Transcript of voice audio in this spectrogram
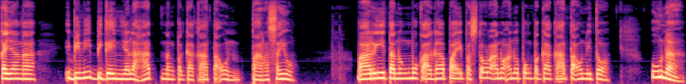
Kaya nga, ibinibigay niya lahat ng pagkakataon para sa'yo. Maaring itanong mo kaagapay, Pastor, ano-ano pong pagkakataon ito? Una,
